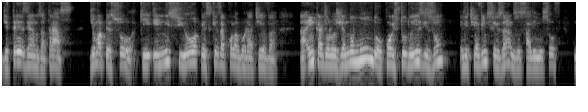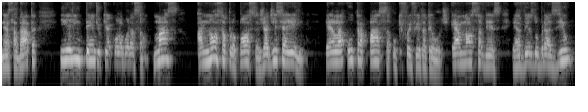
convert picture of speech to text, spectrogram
de 13 anos atrás, de uma pessoa que iniciou a pesquisa colaborativa uh, em cardiologia no mundo com o estudo ISIS-1, ele tinha 26 anos, o Salim Yusuf, nessa data, e ele entende o que é colaboração. Mas a nossa proposta, já disse a ele, ela ultrapassa o que foi feito até hoje. É a nossa vez, é a vez do Brasil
